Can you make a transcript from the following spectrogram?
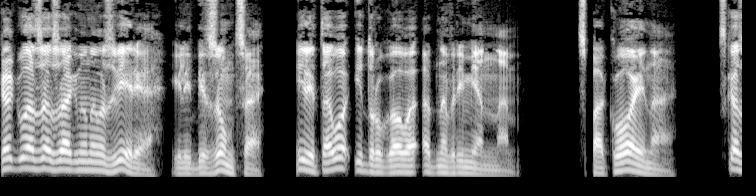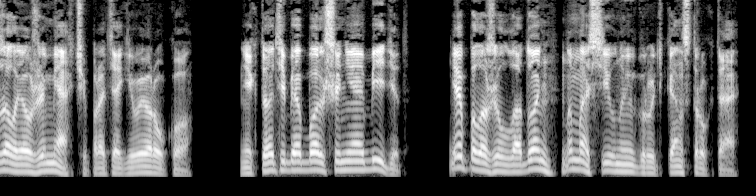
Как глаза загнанного зверя, или безумца, или того и другого одновременно. «Спокойно», — сказал я уже мягче, протягивая руку. «Никто тебя больше не обидит». Я положил ладонь на массивную грудь конструкта.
